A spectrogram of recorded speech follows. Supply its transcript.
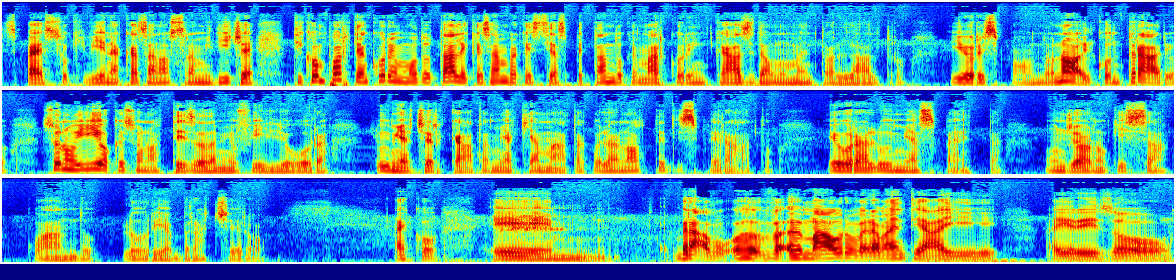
Spesso chi viene a casa nostra mi dice ti comporti ancora in modo tale che sembra che stia aspettando che Marco rincasi da un momento all'altro. Io rispondo no, il contrario, sono io che sono attesa da mio figlio ora. Lui mi ha cercata, mi ha chiamata quella notte disperato e ora lui mi aspetta. Un giorno chissà quando lo riabbraccerò. Ecco, ehm, bravo Mauro, veramente hai, hai reso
